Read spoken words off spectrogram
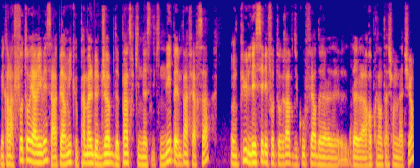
Mais quand la photo est arrivée, ça a permis que pas mal de jobs de peintres qui n'aiment pas faire ça ont pu laisser les photographes du coup faire de la représentation de nature.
